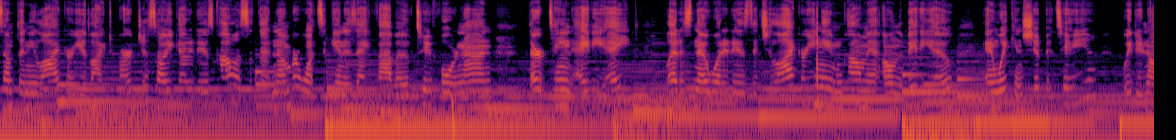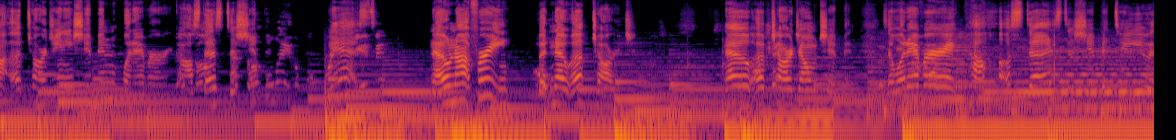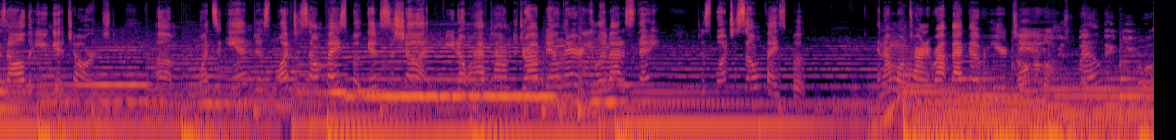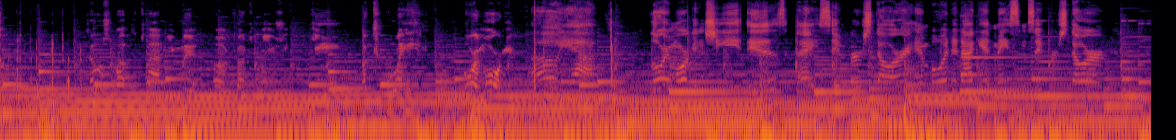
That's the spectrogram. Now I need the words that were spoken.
something you like or you'd like to purchase, all you got to do is call us at that number. Once again, is 850 249 1388. Let us know what it is that you like, or you can even comment on the video and we can ship it to you. We do not upcharge any shipping, whatever it costs us to ship it. Yes. No, not free, but no upcharge. No upcharge on shipping. So whatever it costs us to ship it to you is all that you get charged. Um, once again, just watch us on Facebook. Give us a shot. If you don't have time to drive down there or you live out of state, just watch us on Facebook. And I'm going to turn it right back over here to. No, no, no. Just wait. Well, you uh, tell us about the time you met uh, country music king, a queen, Lorrie Morgan? Oh, yeah. Lorrie Morgan, she is a superstar, and boy, did I get me some superstar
